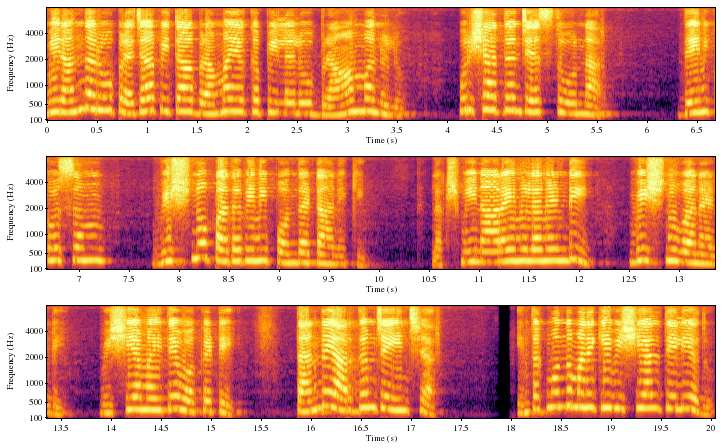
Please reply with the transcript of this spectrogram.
మీరందరూ ప్రజాపిత బ్రహ్మ యొక్క పిల్లలు బ్రాహ్మణులు పురుషార్థం చేస్తూ ఉన్నారు. దేనికోసం? విష్ణు పదవిని పొందటానికి. లక్ష్మీనారాయణులనండి విష్ణువనండి. విషయమైతే ఒకటే తండ్రి అర్థం చేయించారు. ఇంతకుముందు మనకి ఈ విషయాలు తెలియదు.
